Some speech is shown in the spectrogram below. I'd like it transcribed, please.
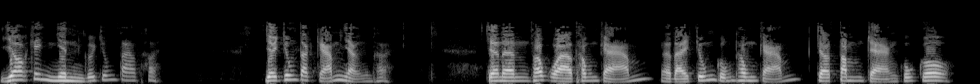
Do cái nhìn của chúng ta thôi. Do chúng ta cảm nhận thôi. Cho nên Pháp Hòa thông cảm, đại chúng cũng thông cảm cho tâm trạng của cô.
